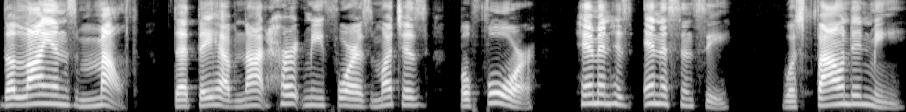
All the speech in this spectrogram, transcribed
the lion's mouth, that they have not hurt me for as much as before. Him and his innocency was found in me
